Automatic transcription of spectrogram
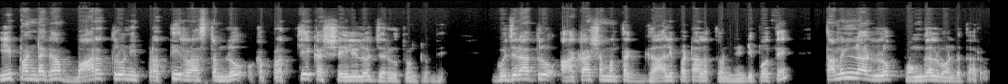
ఈ పండగ భారత్లోని ప్రతి రాష్ట్రంలో ఒక ప్రత్యేక శైలిలో జరుగుతుంటుంది. గుజరాత్లో ఆకాశమంతా గాలిపటాలతో నిండిపోతే తమిళనాడులో పొంగల్ వండుతారు.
